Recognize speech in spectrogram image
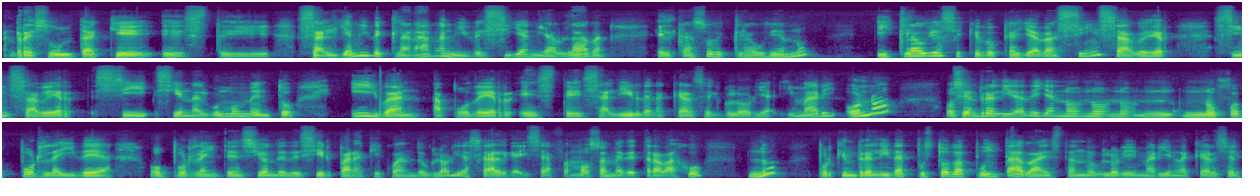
resulta que este, salían y declaraban y decían y hablaban. El caso de Claudia no. Y Claudia se quedó callada sin saber, sin saber si, si en algún momento iban a poder este, salir de la cárcel Gloria y Mari o no. O sea, en realidad ella no, no, no, no fue por la idea o por la intención de decir para que cuando Gloria salga y sea famosa me dé trabajo. No, porque en realidad pues todo apuntaba, estando Gloria y María en la cárcel,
